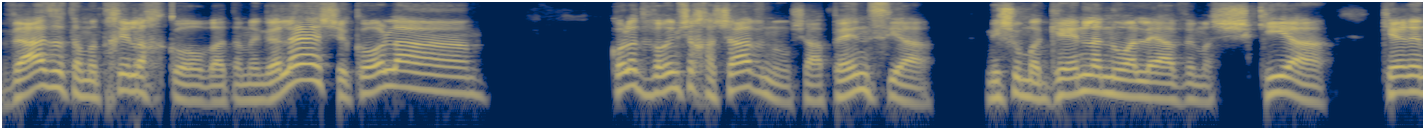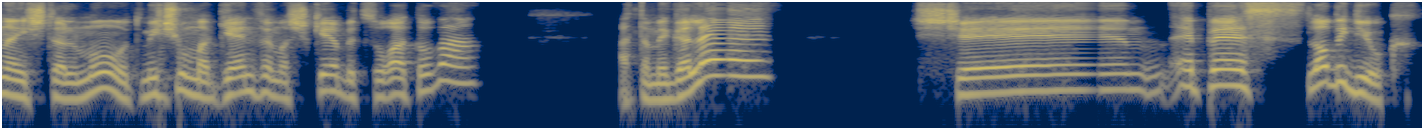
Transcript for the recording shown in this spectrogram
ואז אתה מתחיל לחקור ואתה מגלה שכל ה... כל הדברים שחשבנו, שהפנסיה, מישהו מגן לנו עליה ומשקיע, קרן ההשתלמות, מישהו מגן ומשקיע בצורה טובה, אתה מגלה שאפס לא בדיוק.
